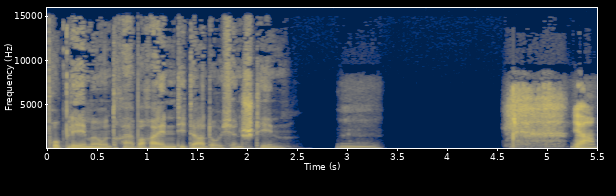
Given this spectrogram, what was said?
Probleme und Reibereien, die dadurch entstehen. Mhm. Ja,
